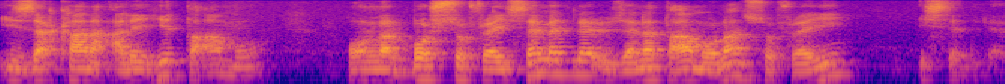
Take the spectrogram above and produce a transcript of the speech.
İzakana aleyhi taamu. Onlar boş sofrayı istemediler. Üzerine taam olan sofrayı istediler.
